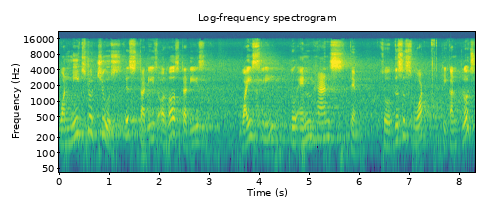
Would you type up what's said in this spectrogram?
One needs to choose his studies or her studies wisely to enhance them so this is what he concludes.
